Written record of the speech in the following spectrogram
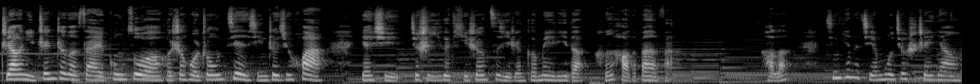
只要你真正的在工作和生活中践行这句话，也许就是一个提升自己人格魅力的很好的办法。好了，今天的节目就是这样，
